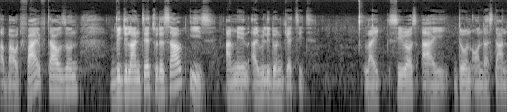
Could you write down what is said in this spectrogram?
about 5000 vigilante to the southeast i mean i really don't get it. Like serious i don't understand.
